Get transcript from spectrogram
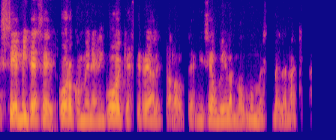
se, miten se korko menee niin kuin oikeasti reaalitalouteen, niin se on vielä mun mielestä meillä näkyvä.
